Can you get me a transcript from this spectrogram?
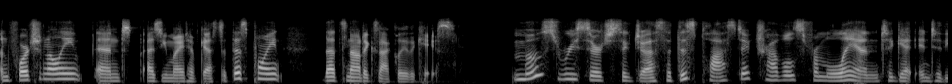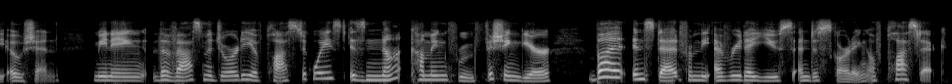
Unfortunately, and as you might have guessed at this point, that's not exactly the case. Most research suggests that this plastic travels from land to get into the ocean, meaning the vast majority of plastic waste is not coming from fishing gear, but instead from the everyday use and discarding of plastic.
